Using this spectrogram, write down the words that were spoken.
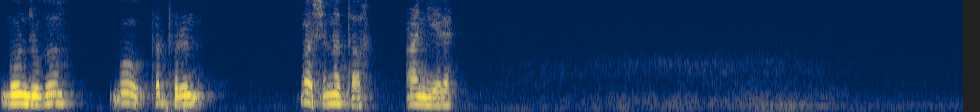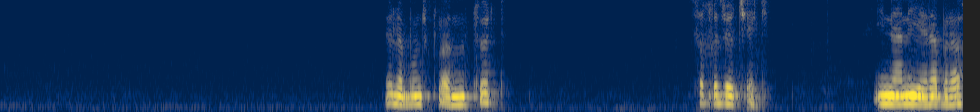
boncuğu bu pırpırın başına tak. Aynı yere. Böyle boncuklarını tut. Sıkıca çek. İğneni yere bırak.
